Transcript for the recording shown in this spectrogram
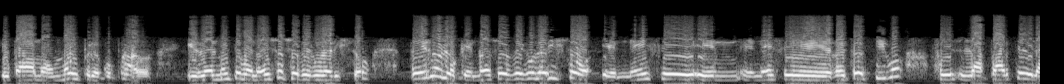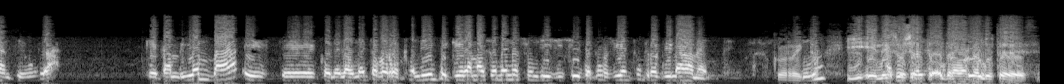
Estábamos muy preocupados y realmente, bueno, eso se regularizó. Pero lo que no se regularizó en ese, en, en ese retroactivo fue la parte de la antigüedad que también va este, con el aumento correspondiente, que era más o menos un 17% aproximadamente. Correcto. ¿Mm? Y en eso ya están trabajando ustedes.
